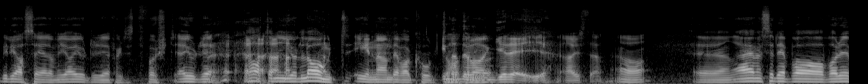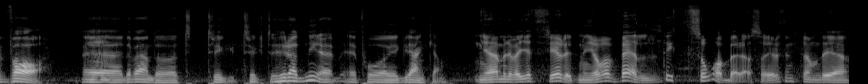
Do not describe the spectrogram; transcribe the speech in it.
vill jag säga det, men jag gjorde det faktiskt först. Jag gjorde det, jag hatade nyår långt innan det var coolt Innan det var en grej. Ja just det. Ja. Eh, nej men så det var vad det var. Eh, Mm. Det var ändå trygg, tryggt. Hur hade ni det eh, på Grankan? Ja men det var jättetrevligt men jag var väldigt sober alltså. Jag vet inte om det är,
